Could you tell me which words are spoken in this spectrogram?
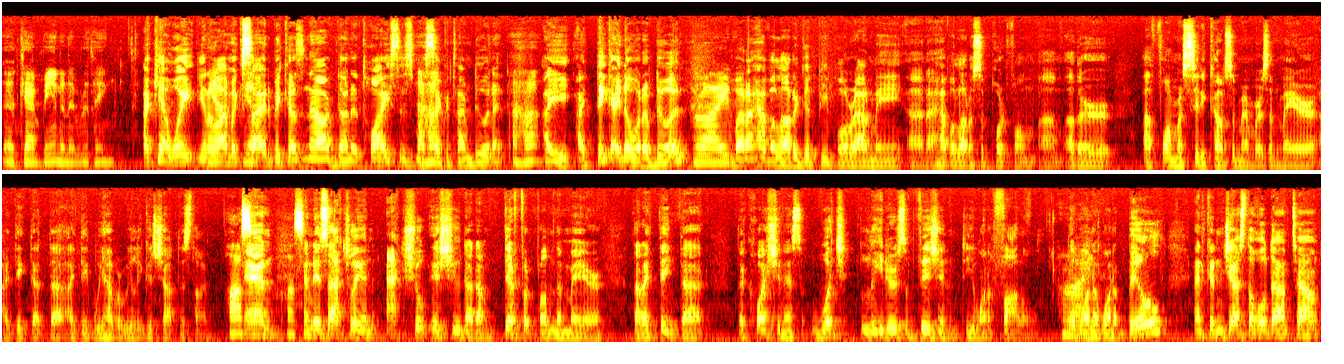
uh, campaign and everything. I can't wait. You know, Yeah, I'm yeah. excited because now I've done it twice. This is my Uh-huh. second time doing it. Uh-huh. I, I think I know what I'm doing. Right. But I have a lot of good people around me, and I have a lot of support from um, other uh, former city council members and mayor. I think that uh, I think we have a really good shot this time. Awesome, And awesome. and it's actually an actual issue that I'm different from the mayor that I think that the question is which leader's vision do you want to follow? The Right. one that want to build and congest the whole downtown,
